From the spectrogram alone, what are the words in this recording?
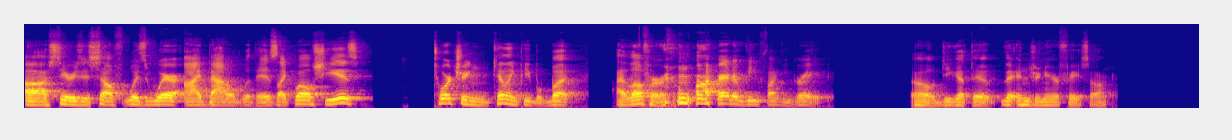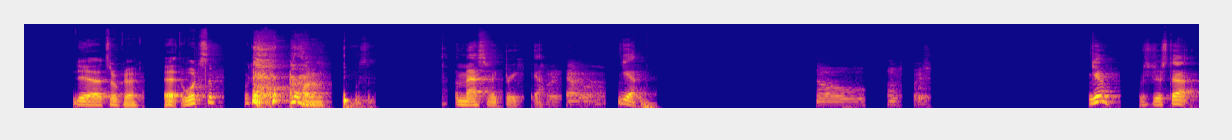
uh, series itself was where I battled with it. It's like, well, she is torturing, and killing people, but I love her. I want her to be fucking great. Oh, do you got the the engineer face on? Yeah, it's okay. Uh, what's the? What's the hold on. A mass victory. Yeah, yeah, yeah. It's just that.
